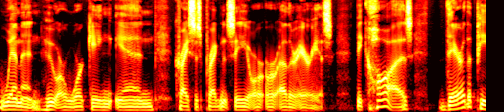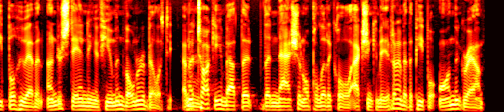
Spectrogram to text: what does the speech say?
women who are working in crisis pregnancy or, or other areas because they're the people who have an understanding of human vulnerability. I'm mm. not talking about the, the National Political Action Committee, I'm talking about the people on the ground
